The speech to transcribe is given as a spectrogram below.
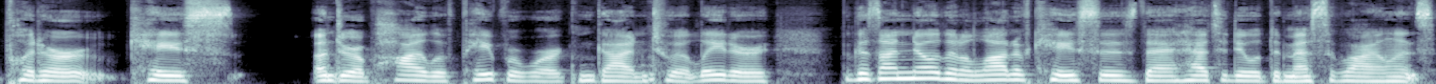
put her case under a pile of paperwork and got into it later because I know that a lot of cases that have to deal with domestic violence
